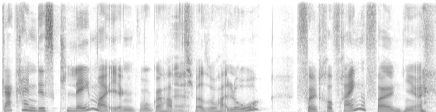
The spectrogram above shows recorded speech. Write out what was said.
gar keinen Disclaimer irgendwo gehabt. Ich war so, hallo? Voll drauf reingefallen hier.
